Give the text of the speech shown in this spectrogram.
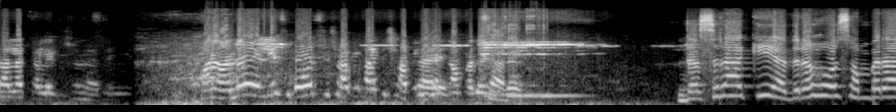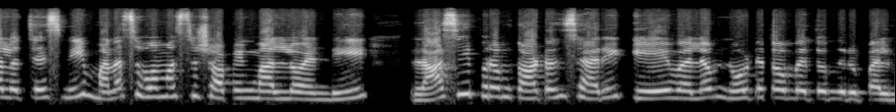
చాలా కలెక్షన్స్ మనం అందరం వెళ్ళి షాపింగ్ అయితే షాపింగ్. దసరాకి అదరహో సంబరాలు వచ్చేసి మన శుభమస్తు షాపింగ్ మాల్లో అండి. రాశీపురం కాటన్ శారీ కేవలం నూట తొంభై తొమ్మిది రూపాయలు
